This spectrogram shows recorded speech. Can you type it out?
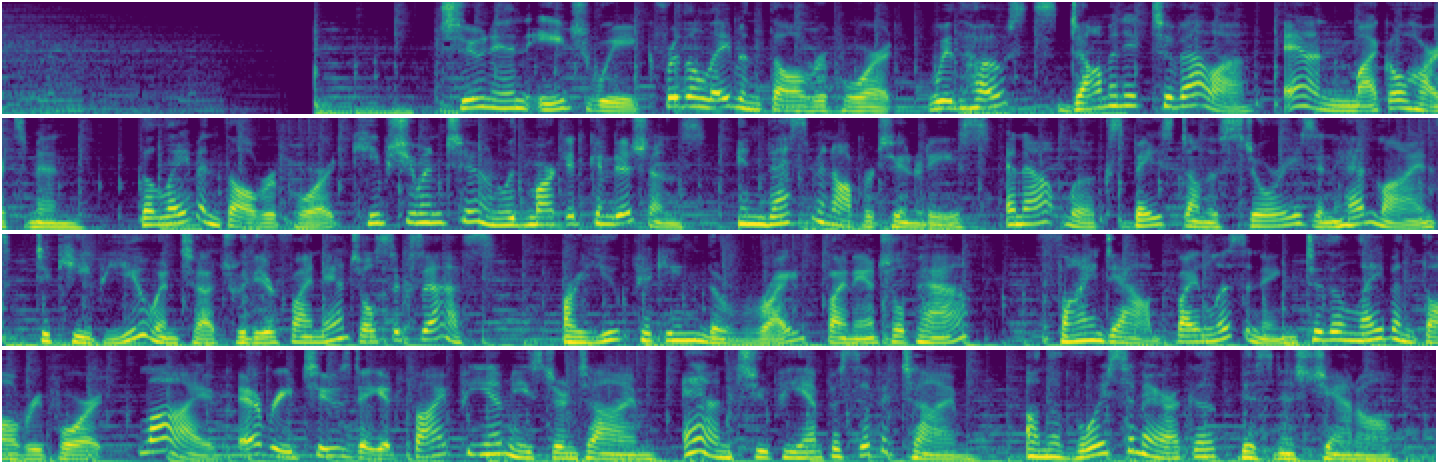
Tune in each week for the Lebenthal Report with hosts Dominic Tavella and Michael Hartzman. The Lebenthal Report keeps you in tune with market conditions, investment opportunities, and outlooks based on the stories and headlines to keep you in touch with your financial success. Are you picking the right financial path? Find out by listening to the Lebenthal Report live every Tuesday at 5 p.m. Eastern Time and 2 p.m. Pacific Time on the Voice America Business Channel.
